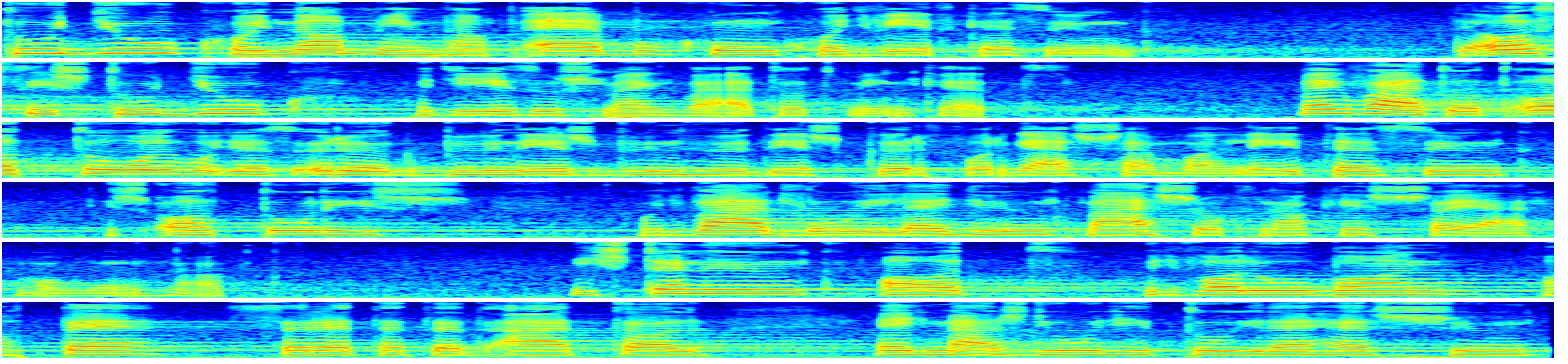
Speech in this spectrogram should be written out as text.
Tudjuk, hogy nap mint nap elbukunk, hogy védkezünk. De azt is tudjuk, hogy Jézus megváltott minket. Megváltott attól, hogy az örök bűn és bűnhődés körforgásában létezzünk, és attól is, hogy vádlói legyünk másoknak és saját magunknak. Istenünk ad, hogy valóban a Te szereteted által egymás gyógyítói lehessünk,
